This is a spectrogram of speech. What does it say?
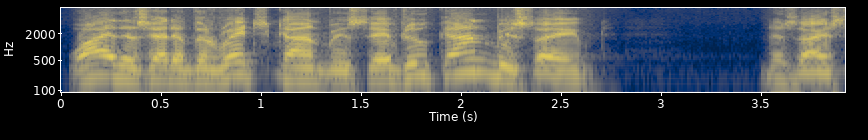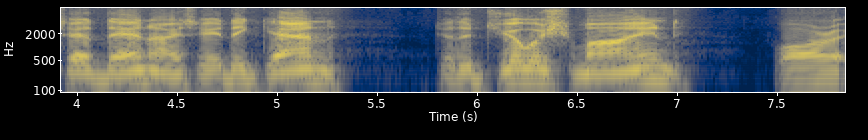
Why, they said, if the rich can't be saved, who can be saved? And as I said then, I say it again, to the Jewish mind, for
